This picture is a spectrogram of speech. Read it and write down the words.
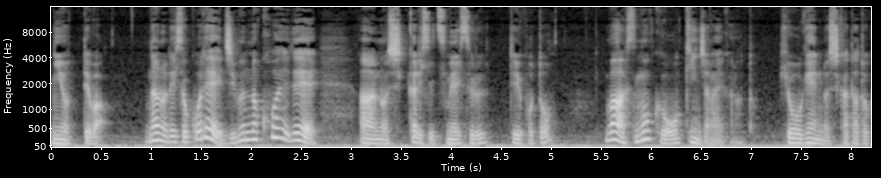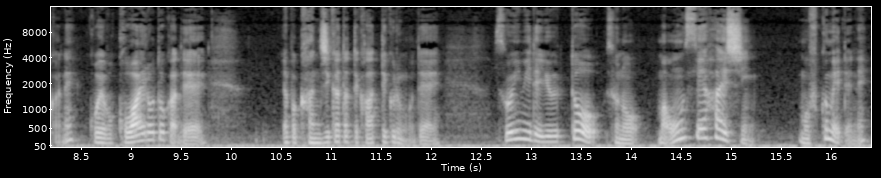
によっては。なのでそこで自分の声で、あの、しっかり説明するっていうことはすごく大きいんじゃないかなと。表現の仕方とかね、声を声色とかで、やっぱ感じ方って変わってくるので、そういう意味で言うと、その、まあ、音声配信も含めてね、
